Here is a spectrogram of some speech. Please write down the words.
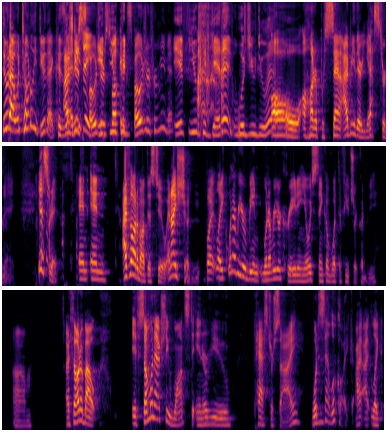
dude, I would totally do that because any say, exposure is fucking could- exposure for me, man. If you could get it, would you do it? Oh, 100%. I'd be there yesterday. Yesterday. and and I thought about this too, and I shouldn't, but like whenever you're being whenever you're creating, you always think of what the future could be. Um I thought about if someone actually wants to interview Pastor Cy, what does that look like? I, I like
